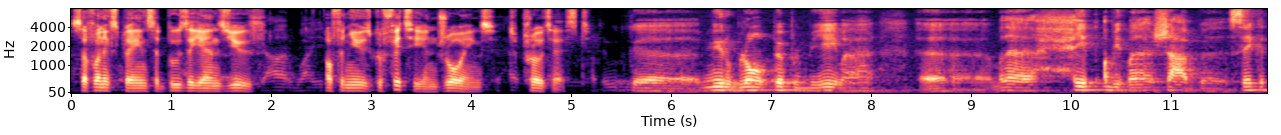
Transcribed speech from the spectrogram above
Safwan explains that Bouzayen's youth often use graffiti and drawings to protest. ميرو بلون بيبل ميي معناها معناها حيط ابيض معناها الشعب ساكت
